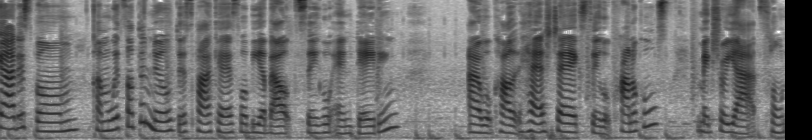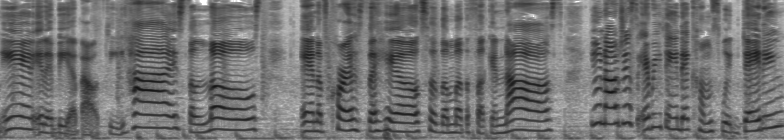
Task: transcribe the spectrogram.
y'all, this boom coming with something new. This podcast will be about single and dating. I will call it hashtag single chronicles. Make sure y'all tune in. It'll be about the highs, the lows, and of course the hell to the motherfucking nos. You know, just everything that comes with dating.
